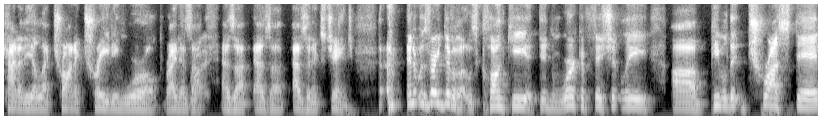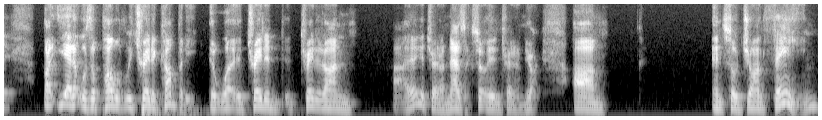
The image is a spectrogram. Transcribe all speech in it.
kind of the electronic trading world right as a right. as a as a as an exchange. And it was very difficult. It was clunky. It didn't work efficiently. Uh, people didn't trust it. But yet it was a publicly traded company. It was it traded it traded on i think it traded on nasdaq. Certainly didn't trade on new york. Um, and so john thain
